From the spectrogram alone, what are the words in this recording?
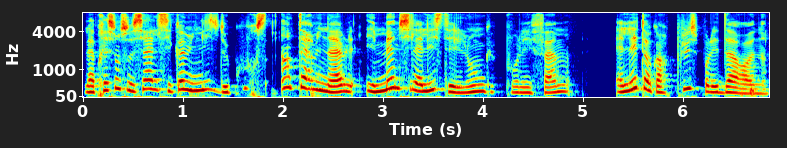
La pression sociale, c'est comme une liste de courses interminable, et même si la liste est longue pour les femmes, elle l'est encore plus pour les daronnes.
